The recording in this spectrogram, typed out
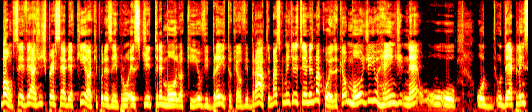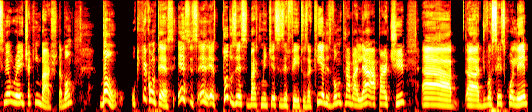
Bom, você vê, a gente percebe aqui, ó, que por exemplo, esse de tremolo aqui e o vibrato, que é o vibrato, basicamente eles têm a mesma coisa, que é o mode e o hand, né, o, o o, o DEP lá em cima e o rate aqui embaixo, tá bom? Bom, o que, que acontece? Esses, todos esses, basicamente, esses efeitos aqui, eles vão trabalhar a partir ah, ah, de você escolher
